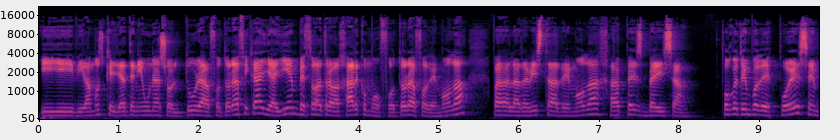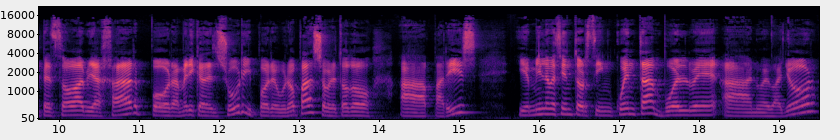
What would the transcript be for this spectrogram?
y digamos que ya tenía una soltura fotográfica y allí empezó a trabajar como fotógrafo de moda para la revista de moda Harper's Bazaar. Poco tiempo después empezó a viajar por América del Sur y por Europa, sobre todo a París, y en 1950 vuelve a Nueva York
